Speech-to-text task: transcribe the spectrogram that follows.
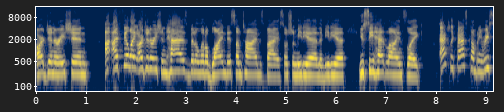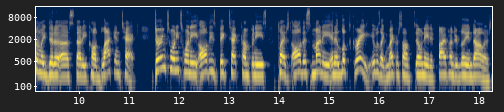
our generation I, I feel like our generation has been a little blinded sometimes by social media and the media. You see headlines like, actually fast company recently did a, a, study called black in tech. During 2020 all these big tech companies pledged all this money and it looked great. It was like microsoft donated 500 million dollars.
